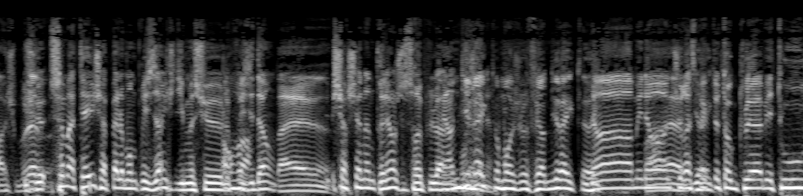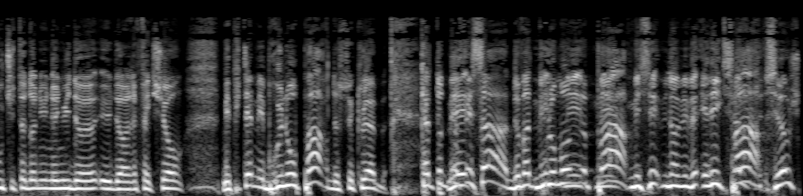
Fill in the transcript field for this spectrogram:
Ah, je me Je- ce matin, j'appelle mon président, je dis, monsieur le président, Bah, euh, cherchez un entraîneur, je serai plus là. en direct, prochaine. moi, je le fais en direct. Non, mais non, tu respectes direct. ton club et tout, tu te donnes une nuit de, de réflexion. Mais putain, mais Bruno part de ce club. Quand on te Mais- fait ça, devant tout le monde, part. Mais, mais c'est, non, mais Eric, c'est là, où je,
